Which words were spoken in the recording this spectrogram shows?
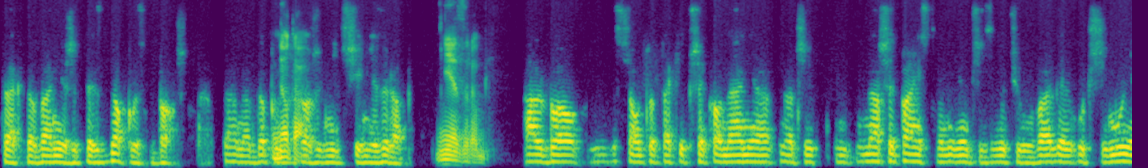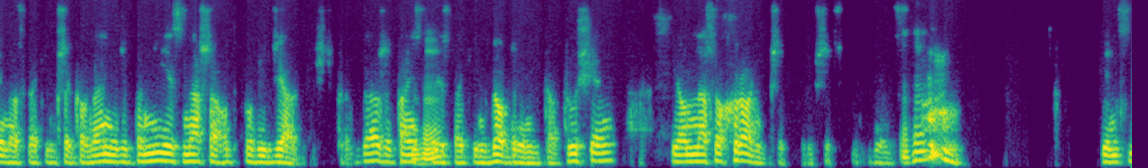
traktowanie, że to jest dopust Boży. Prawda? Na dopust no tak. Boży nic się nie zrobi. Nie zrobi. Albo są to takie przekonania, znaczy nasze państwo, nie wiem czy zwrócił uwagę, utrzymuje nas w takim przekonaniu, że to nie jest nasza odpowiedzialność, prawda? Że państwo mhm. jest takim dobrym tatusiem i on nas ochroni przed tym wszystkim. Więc mhm. Więc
